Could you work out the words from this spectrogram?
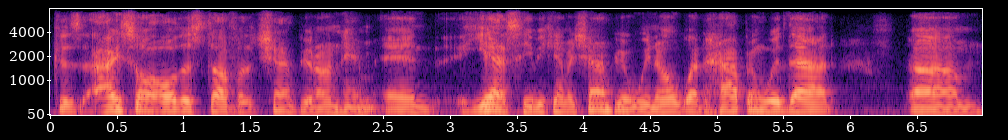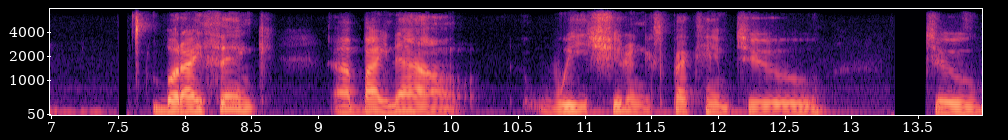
Because I saw all the stuff of the champion on him. And yes he became a champion. We know what happened with that. Um, but I think uh, by now we shouldn't expect him to to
